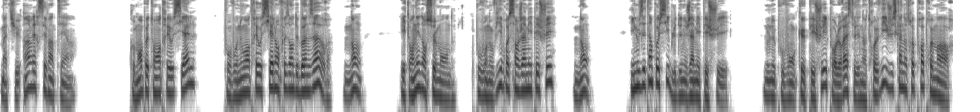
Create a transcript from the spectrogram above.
Matthieu 1 verset 21. Comment peut-on entrer au ciel? Pouvons-nous entrer au ciel en faisant de bonnes œuvres? Non. Étant nés dans ce monde, pouvons-nous vivre sans jamais pécher? Non. Il nous est impossible de ne jamais pécher. Nous ne pouvons que pécher pour le reste de notre vie jusqu'à notre propre mort.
